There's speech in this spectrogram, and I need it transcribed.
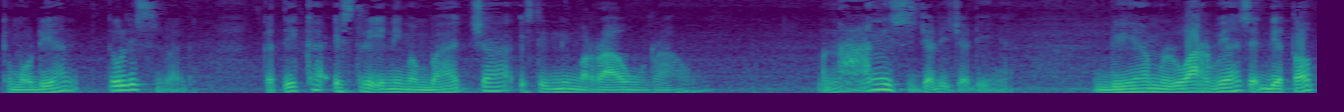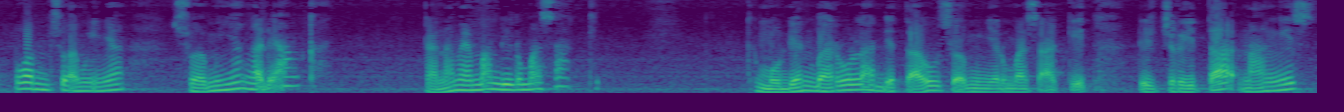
Kemudian tulis ketika istri ini membaca, istri ini meraung-raung. Menangis sejadi-jadinya. Dia luar biasa, dia telepon suaminya, suaminya nggak diangkat. Karena memang di rumah sakit. Kemudian barulah dia tahu suaminya rumah sakit, dicerita, nangis,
